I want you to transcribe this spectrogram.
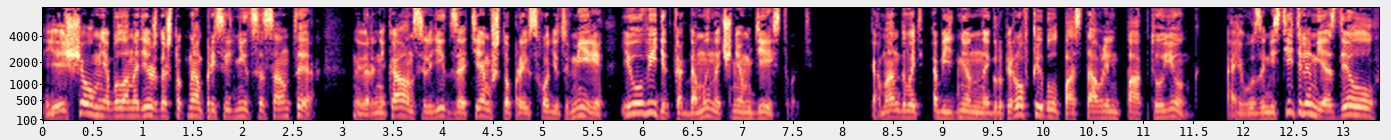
Еще у меня была надежда, что к нам присоединится Сантер. Наверняка он следит за тем, что происходит в мире, и увидит, когда мы начнем действовать. Командовать объединенной группировкой был поставлен Пак Ту Юнг, а его заместителем я сделал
